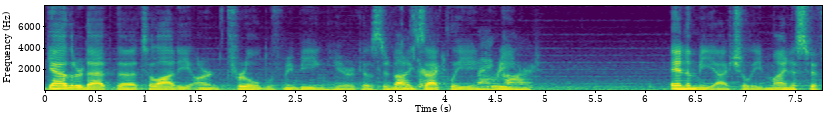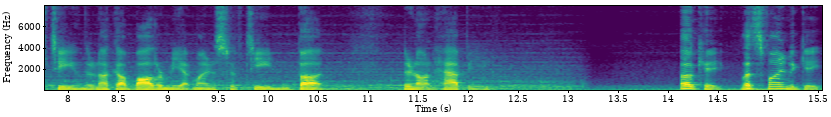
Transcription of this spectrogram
gather that the Teladi aren't thrilled with me being here because they're not Buzzard, exactly in green. Enemy, actually, minus 15. They're not gonna bother me at minus 15, but they're not happy. Okay, let's find a gate.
